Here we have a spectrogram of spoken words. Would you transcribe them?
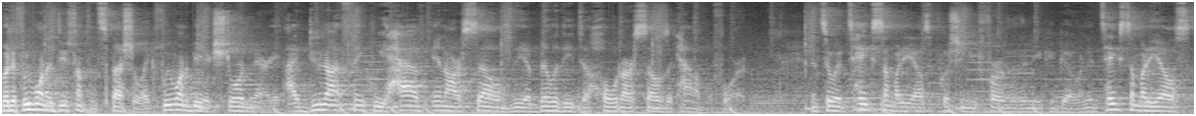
But if we want to do something special, like if we want to be extraordinary, I do not think we have in ourselves the ability to hold ourselves accountable for it. And so it takes somebody else pushing you further than you could go. And it takes somebody else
